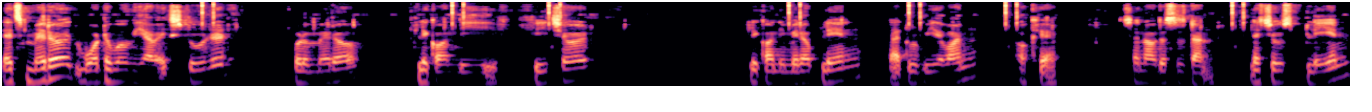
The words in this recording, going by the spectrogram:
Let's mirror whatever we have extruded go to mirror click on the feature click on the mirror plane that would be the one. Okay so now this is done. Let's choose plane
